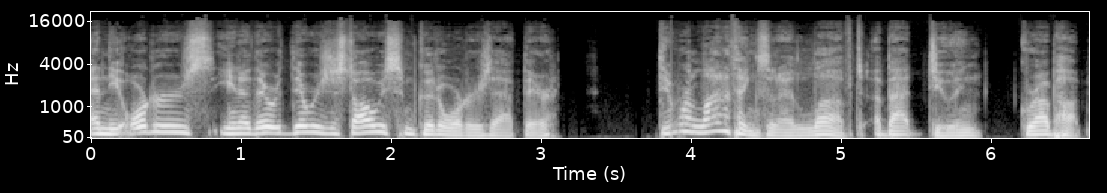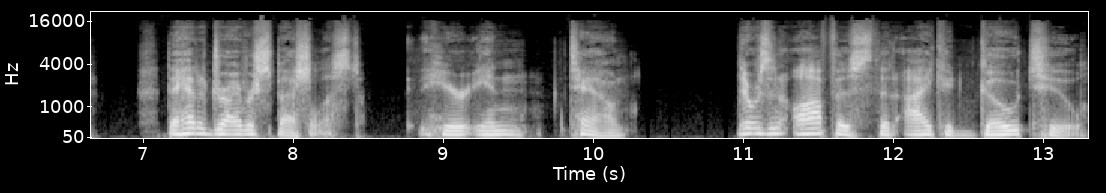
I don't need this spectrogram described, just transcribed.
and the orders, you know, there there was just always some good orders out there. There were a lot of things that I loved about doing Grubhub. They had a driver specialist here in town. There was an office that I could go to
